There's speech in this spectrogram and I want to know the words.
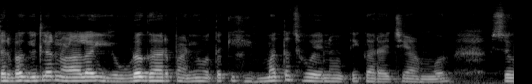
तर बघितलं नळाला एवढं गार पाणी होतं की हिंमतच होय नव्हती करायची आंघोळ. सो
